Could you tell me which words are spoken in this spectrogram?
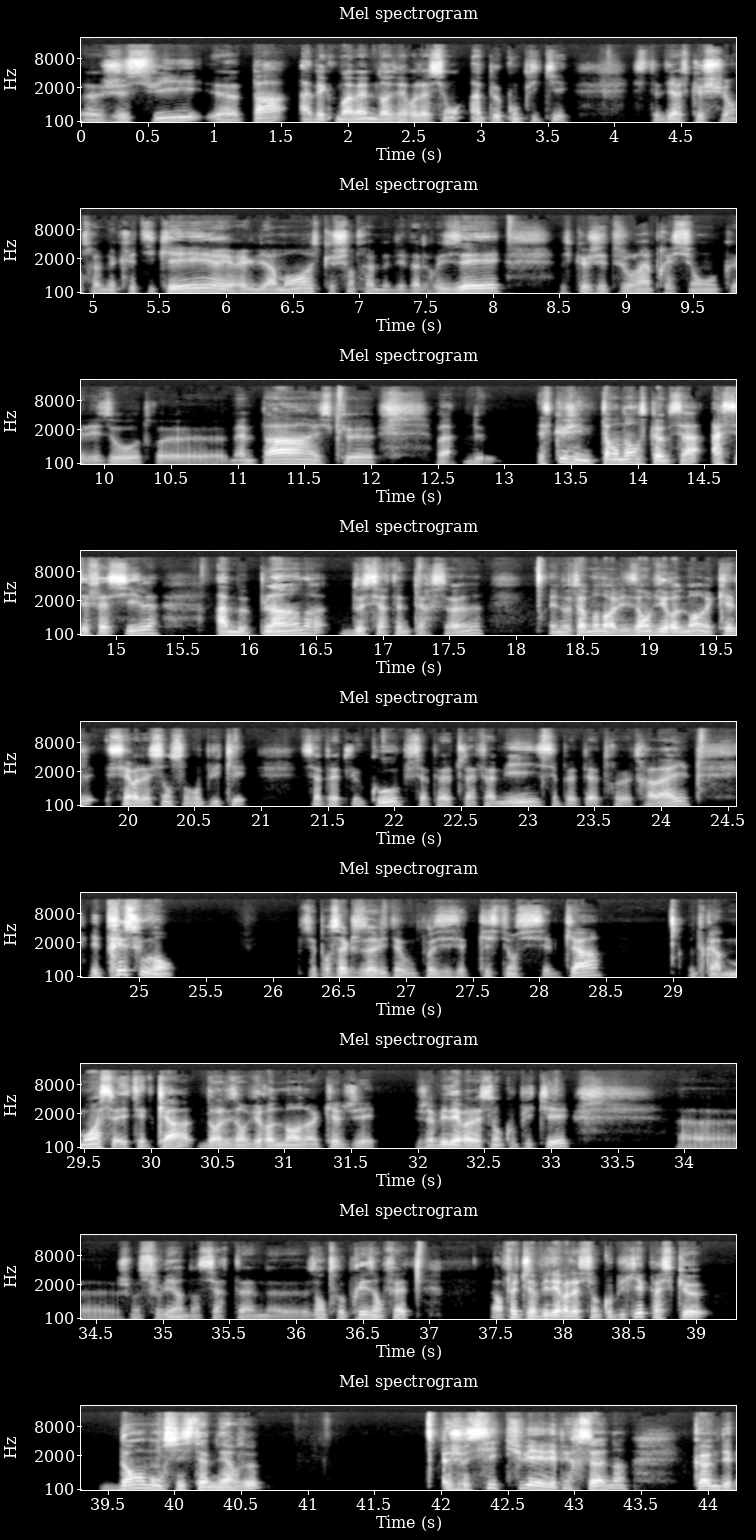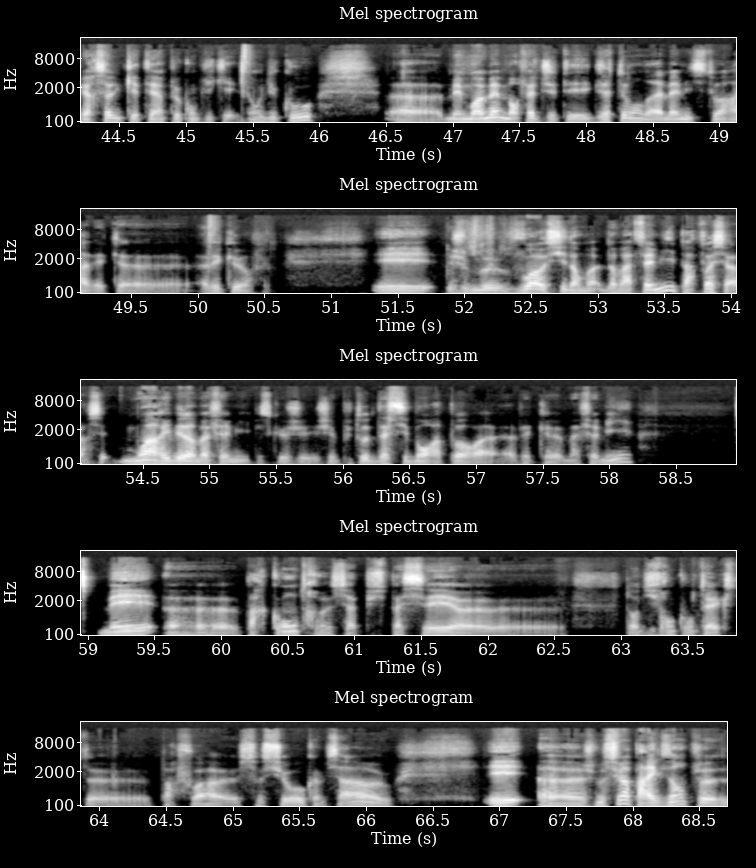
euh, je suis euh, pas avec moi-même dans des relations un peu compliquées? C'est-à-dire, est-ce que je suis en train de me critiquer régulièrement? Est-ce que je suis en train de me dévaloriser? Est-ce que j'ai toujours l'impression que les autres euh, m'aiment pas? Est-ce que voilà, est-ce que j'ai une tendance comme ça assez facile à me plaindre de certaines personnes et notamment dans les environnements dans lesquels ces relations sont compliquées? Ça peut être le couple, ça peut être la famille, ça peut être le travail. Et très souvent, c'est pour ça que je vous invite à vous poser cette question si c'est le cas. En tout cas, moi, ça a été le cas dans les environnements dans lesquels j'avais des relations compliquées. Euh, je me souviens dans certaines euh, entreprises, en fait. En fait, j'avais des relations compliquées parce que dans mon système nerveux, je situais les personnes comme des personnes qui étaient un peu compliquées. Donc du coup, euh, mais moi-même, en fait, j'étais exactement dans la même histoire avec avec eux, en fait. Et je me vois aussi dans ma, famille, parfois c'est moins arrivé dans ma famille, parce que j'ai plutôt d'assez bons rapports euh, avec euh, ma famille. Mais euh, par contre, ça a pu se passer dans différents contextes, parfois sociaux comme ça. Et je me souviens par exemple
